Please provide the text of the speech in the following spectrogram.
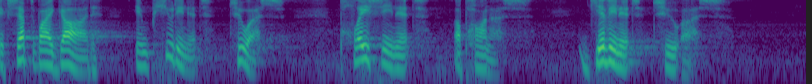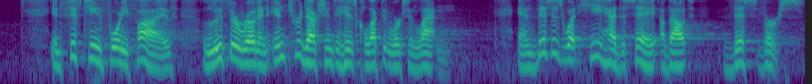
except by God imputing it to us, placing it upon us, giving it to us. In 1545, Luther wrote an introduction to his collected works in Latin. And this is what he had to say about this verse.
